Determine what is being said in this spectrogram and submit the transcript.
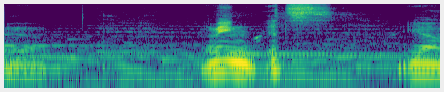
Yeah. I mean, it's, yeah,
